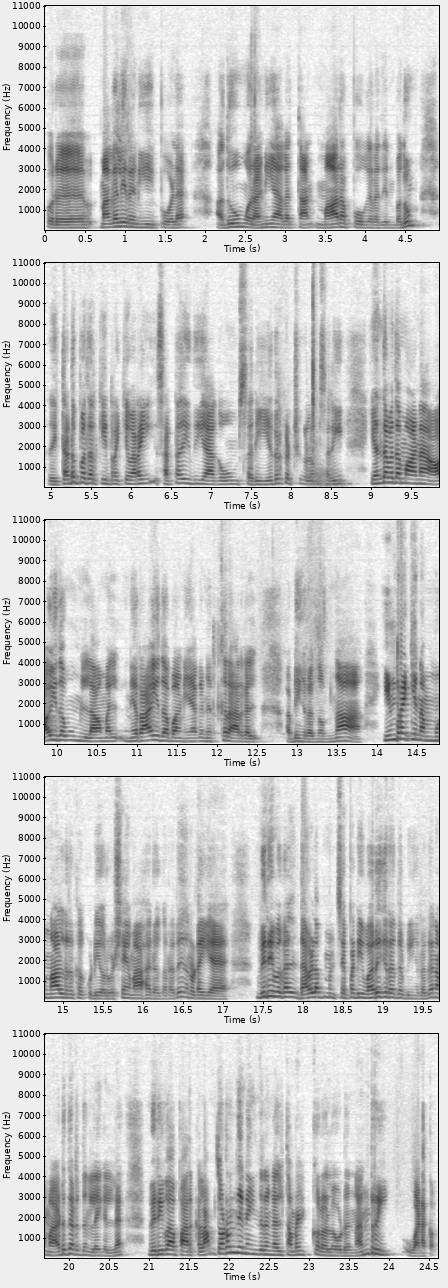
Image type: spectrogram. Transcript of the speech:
ஒரு மகளிர் அணியைப் போல அதுவும் ஒரு அணியாகத்தான் மாறப்போகிறது என்பதும் அதை தடுப்பதற்கு இன்றைக்கு வரை சட்ட ரீதியாகவும் சரி எதிர்க்கட்சிகளும் சரி எந்த விதமான ஆயுதமும் இல்லாமல் நிராயுதபாணியாக நிற்கிறார்கள் அப்படிங்கிறதும் தான் இன்றைக்கு நம் முன்னால் பார்க்கக்கூடிய ஒரு விஷயமாக இருக்கிறது. இதனுடைய விரிவுகள் டெவலப்மெண்ட்ஸ் எப்படி வருகிறது அப்படிங்கிறத நம்ம அடுத்தடுத்த நிலைகளில் விரிவாக பார்க்கலாம். தொடர்ந்து இணைந்திருங்கள் தமிழ்குரலோடு நன்றி. வணக்கம்.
